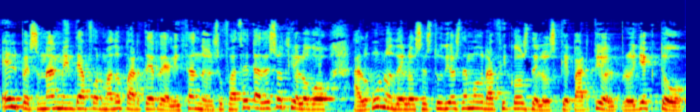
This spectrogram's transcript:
él personalmente ha formado parte realizando en su faceta de sociólogo algunos de los estudios demográficos de los que partió el proyecto.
